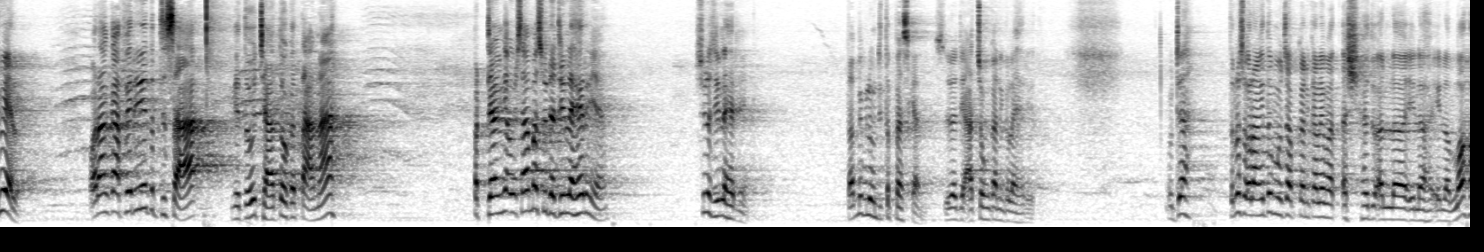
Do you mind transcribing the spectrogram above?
Duel. Orang kafir ini terdesak gitu, jatuh ke tanah, Pedangnya Usama sudah di lehernya. Sudah di lehernya. Tapi belum ditebaskan, sudah diacungkan ke leher. Udah, terus orang itu mengucapkan kalimat asyhadu alla ilaha illallah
